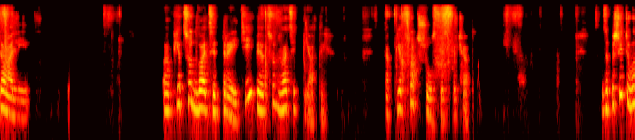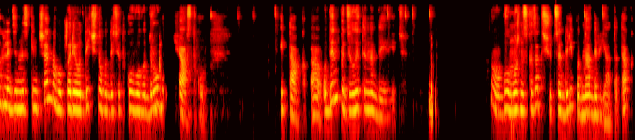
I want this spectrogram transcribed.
далі 523, 525. Так, 506 спочатку. Запишіть у вигляді нескінченного періодичного десяткового дробу частку. І так, 1 поділити на 9. Ну, або можна сказати, що це дріб 1 дев'ята, так?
